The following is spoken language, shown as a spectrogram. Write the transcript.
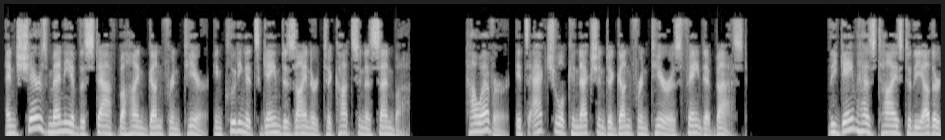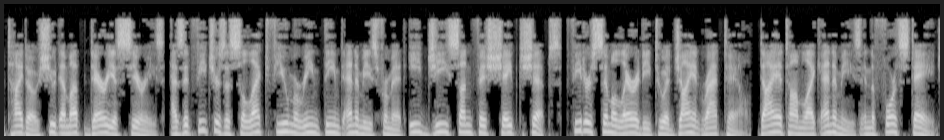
and shares many of the staff behind Gun Frontier, including its game designer Takatsuna Senba. However, its actual connection to Gun Frontier is faint at best. The game has ties to the other Taito Shoot 'em Up Darius series, as it features a select few marine-themed enemies from it e.g. sunfish-shaped ships, features similarity to a giant rattail, diatom-like enemies in the fourth stage,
